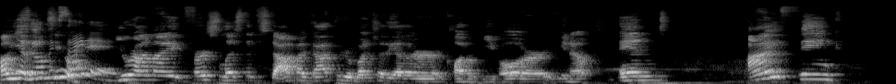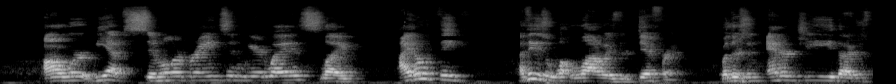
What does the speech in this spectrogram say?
Oh yeah, so I'm me too. excited. You were on my first list of stuff. I got through a bunch of the other clever people, or you know, and I think our we have similar brains in weird ways. Like I don't think I think there's a lot of ways they're different, but there's an energy that I just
